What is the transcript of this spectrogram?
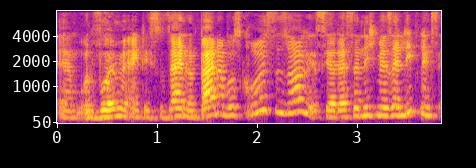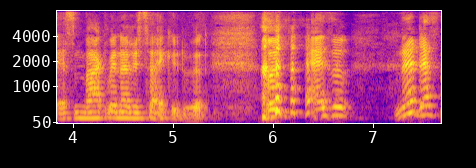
Ähm, und wollen wir eigentlich so sein? Und Barnabas größte Sorge ist ja, dass er nicht mehr sein Lieblingsessen mag, wenn er recycelt wird. Und also, ne, dass,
